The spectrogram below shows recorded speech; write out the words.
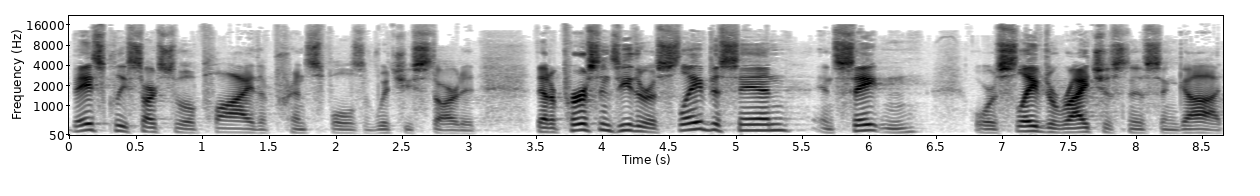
basically starts to apply the principles of which he started that a person's either a slave to sin and Satan or a slave to righteousness and God.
